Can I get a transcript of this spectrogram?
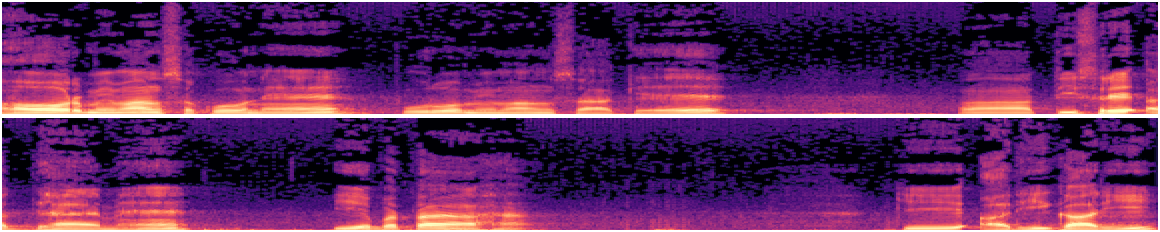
और मीमांसकों ने पूर्व मीमांसा के तीसरे अध्याय में ये बताया है कि अधिकारी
